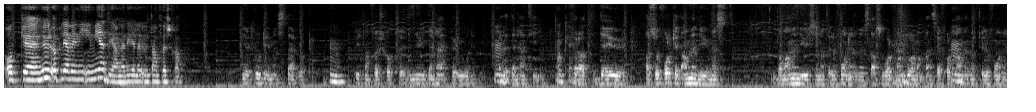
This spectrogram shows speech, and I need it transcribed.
Och eh, hur upplever ni i media när det gäller utanförskap? Jag tror det är mest där borta. Mm. Utanförskap nu i den här perioden. Mm. Eller den här tiden. Okej. För att det är ju, alltså folket använder ju mest, de använder ju sina telefoner mest. Alltså vart man går man kan se folk Mm. använder telefonen.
